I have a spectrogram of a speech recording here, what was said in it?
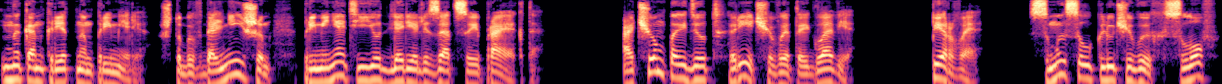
на конкретном примере, чтобы в дальнейшем применять ее для реализации проекта. О чем пойдет речь в этой главе? Первое. Смысл ключевых слов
